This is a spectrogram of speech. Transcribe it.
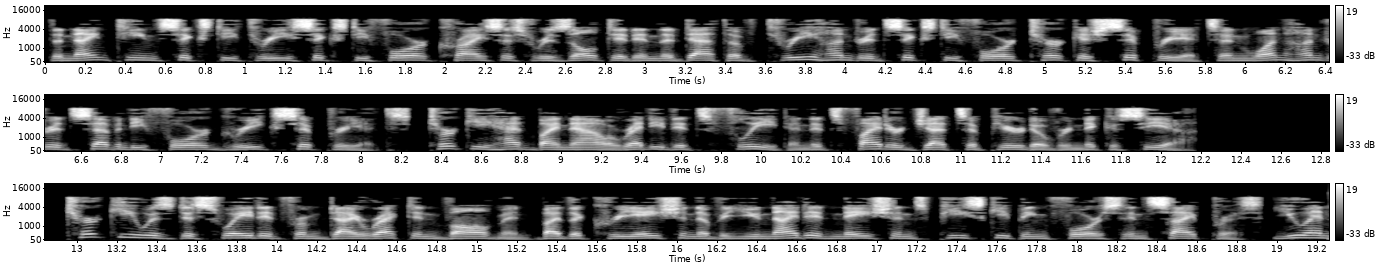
the 1963–64 crisis resulted in the death of 364 Turkish Cypriots and 174 Greek Cypriots. Turkey had by now readied its fleet and its fighter jets appeared over Nicosia. Turkey was dissuaded from direct involvement by the creation of a United Nations peacekeeping force in Cyprus in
